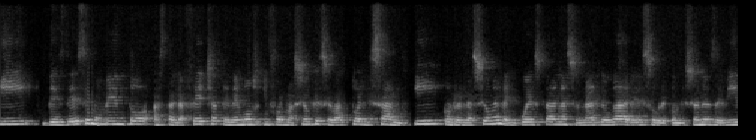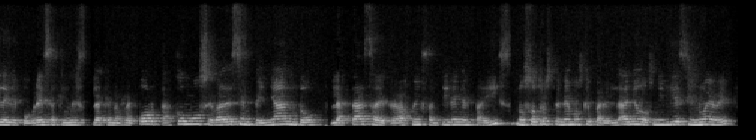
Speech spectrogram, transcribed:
y desde ese momento hasta la fecha tenemos información que se va actualizando. Y con relación a la encuesta nacional de hogares sobre condiciones de vida y de pobreza, que es la que nos reporta cómo se va desempeñando la tasa de trabajo infantil en el país, nosotros tenemos que para el año 2019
